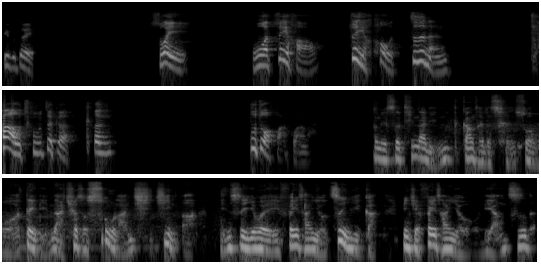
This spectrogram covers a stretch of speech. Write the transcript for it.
对不对？所以，我最好最后只能跳出这个坑，不做法官了。真的是听了您刚才的陈述，我对您呢确实肃然起敬啊。您是一位非常有正义感，并且非常有良知的。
